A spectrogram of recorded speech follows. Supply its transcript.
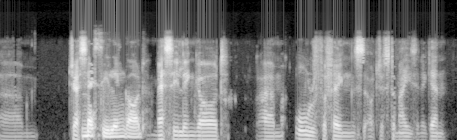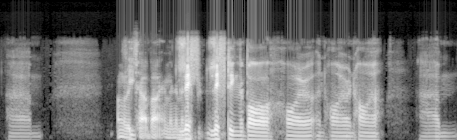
um, Jesse Messi, Lingard. Messi, Lingard, um, all of the things are just amazing again. Um, I'm going to chat about him in a minute. lift, lifting the bar higher and higher and higher. Um,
